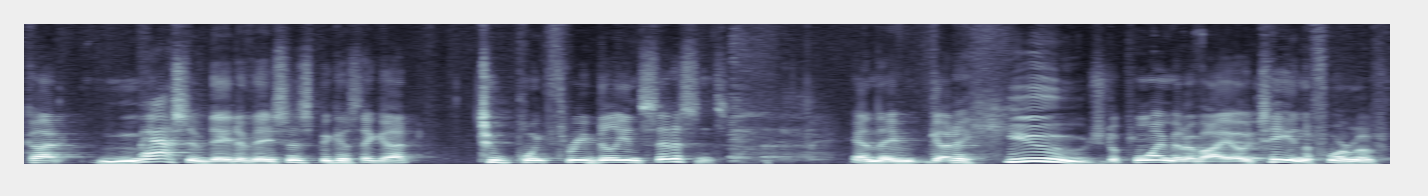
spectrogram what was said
got massive databases because they got 2.3 billion citizens. And they've got a huge deployment of IoT in the form of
